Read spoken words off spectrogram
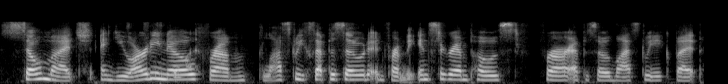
so much, and you already know from last week's episode and from the Instagram post for our episode last week, but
